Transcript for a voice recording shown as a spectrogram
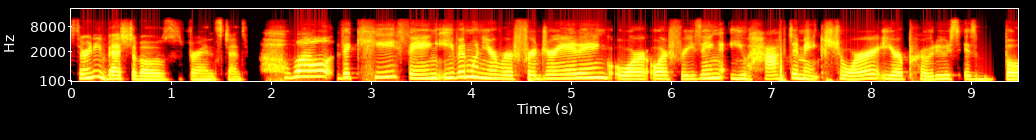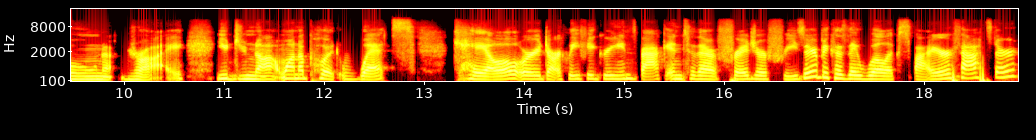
Is there any vegetables, for instance? Well, the key thing, even when you're refrigerating or or freezing, you have to make sure your produce is bone dry. You do not want to put wet kale or dark leafy greens back into the fridge or freezer because they will expire faster.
